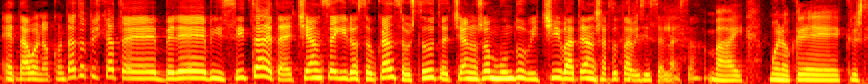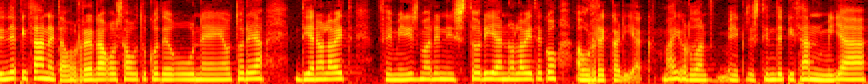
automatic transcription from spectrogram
eta, bueno, kontatu pixkat e, bere bizitza, eta etxean ze giro zeukan, ze uste dut etxean oso mundu bitxi batean sartuta bizi zela, ez da? Bai, bueno, que Christine de Pizan eta horrerago ezagutuko degune autorea, dia nolabait feminismoaren historia nolabaiteko aurrekariak. Bai? Orduan, eh, Christine de Pizan mila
